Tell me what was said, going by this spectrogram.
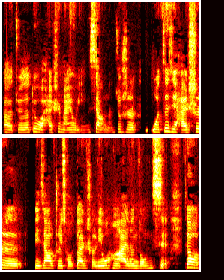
呃觉得对我还是蛮有影响的，就是我自己还是。比较追求断舍离，我很爱扔东西。就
